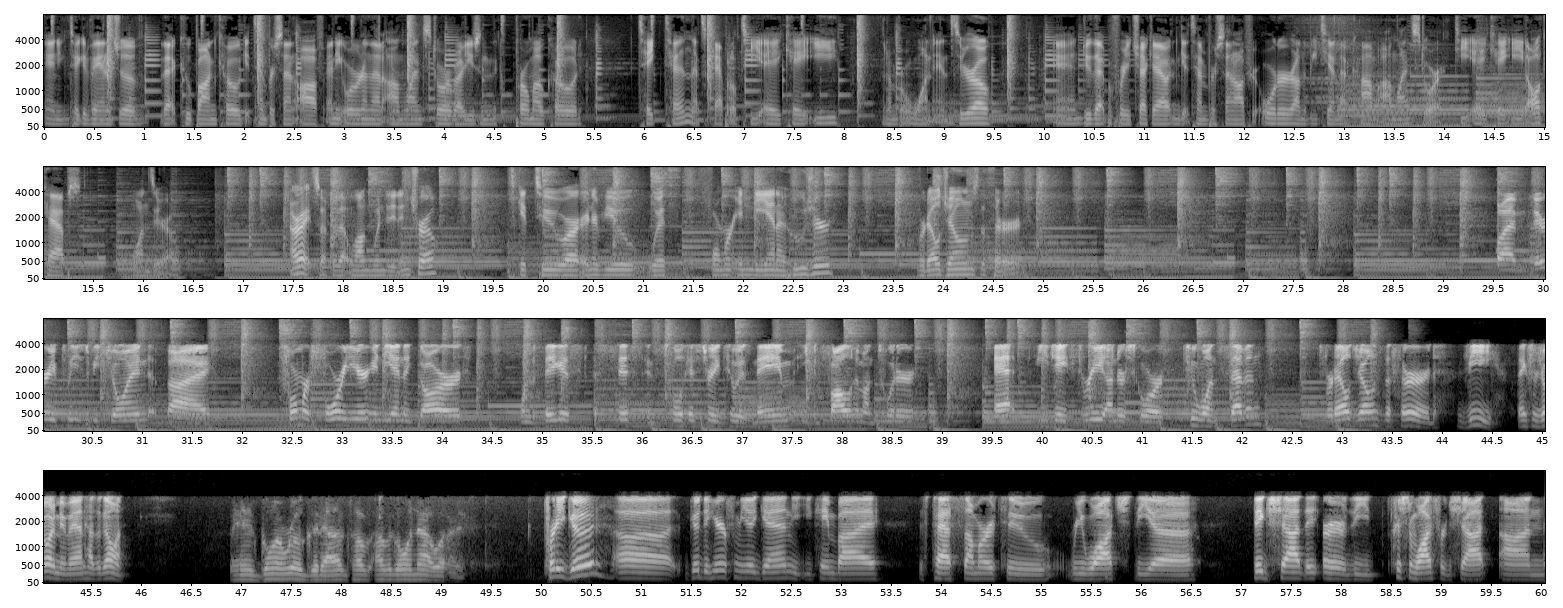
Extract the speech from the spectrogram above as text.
And you can take advantage of that coupon code, get 10% off any order in that online store by using the promo code TAKE10. That's capital T A K E, the number one and zero. And do that before you check out and get 10% off your order on the BTN.com online store. T A K E, all caps, one zero. All right, so after that long winded intro, let's get to our interview with former Indiana Hoosier, Verdell Jones III. I'm very pleased to be joined by former four year Indiana guard, one of the biggest assists in school history to his name. You can follow him on Twitter at VJ3 underscore 217. Verdell Jones III. V, thanks for joining me, man. How's it going? Man, it's going real good, Alex. How, how's it going that way? Pretty good. Uh, good to hear from you again. You came by this past summer to rewatch the uh, big shot that, or the Christian Watford shot on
